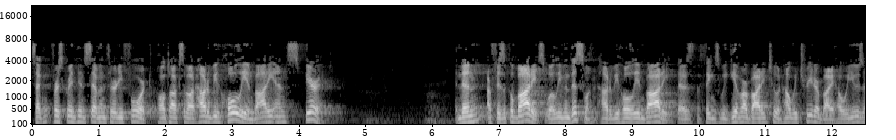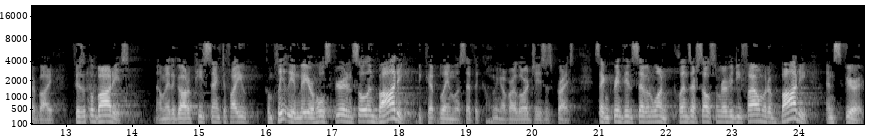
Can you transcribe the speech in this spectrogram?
1 Corinthians 7.34, Paul talks about how to be holy in body and spirit. And then our physical bodies. Well, even this one, how to be holy in body. That is the things we give our body to and how we treat our body, how we use our body. Physical bodies. Now may the God of peace sanctify you completely, and may your whole spirit and soul and body be kept blameless at the coming of our Lord Jesus Christ. 2 Corinthians 7.1, cleanse ourselves from every defilement of body and spirit.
